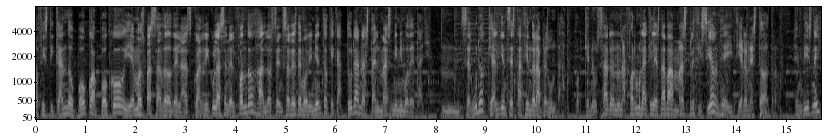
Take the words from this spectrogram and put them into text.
sofisticando poco a poco y hemos pasado de las cuadrículas en el fondo a los sensores de movimiento que capturan hasta el más mínimo detalle. Mm, seguro que alguien se está haciendo la pregunta, ¿por qué no usaron una fórmula que les daba más precisión e hicieron esto otro? En Disney,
